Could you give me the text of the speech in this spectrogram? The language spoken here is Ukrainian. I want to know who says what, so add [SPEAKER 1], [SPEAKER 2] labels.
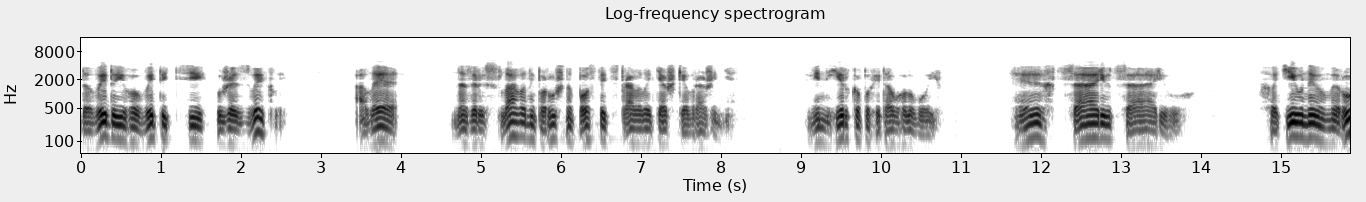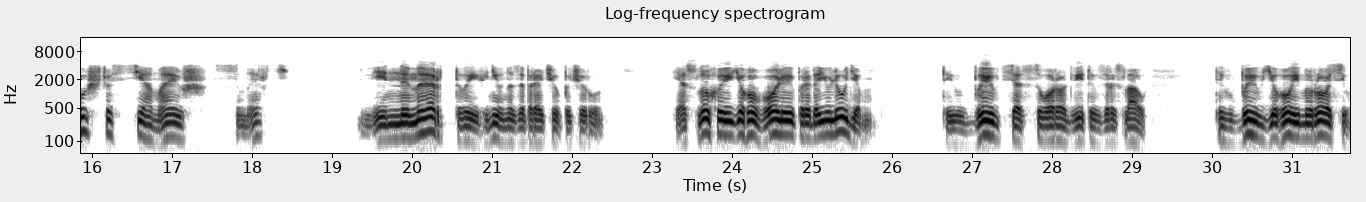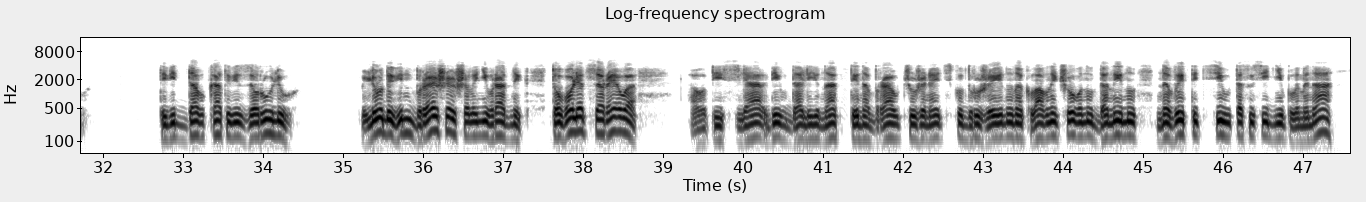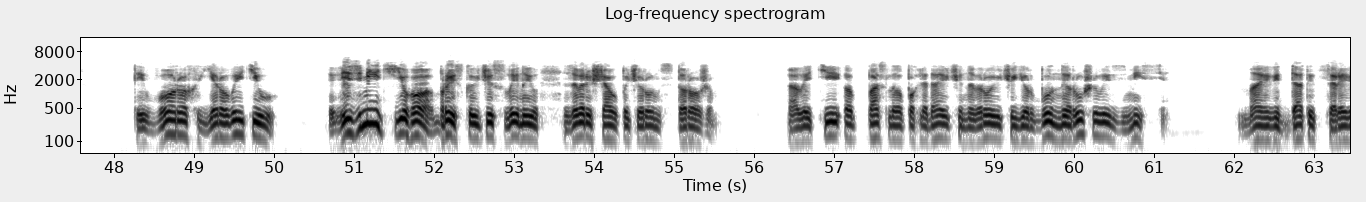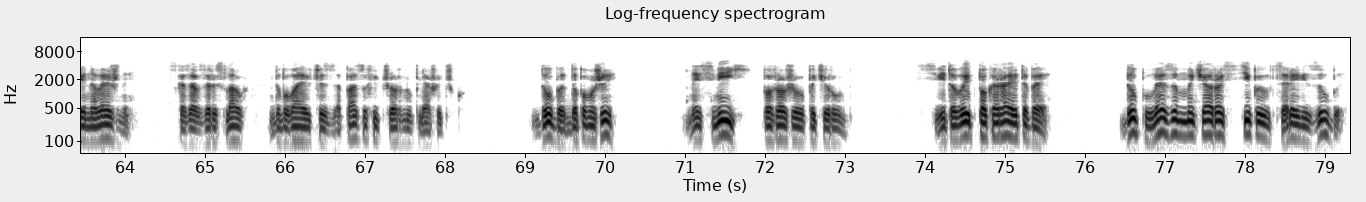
[SPEAKER 1] До виду його витидці уже звикли, але на Зарислава непорушна постать справила тяжке враження. Він гірко похитав головою. Ех, царю, царю, хотів невмирущості, а маєш смерть. Він не мертвий, гнівно заперечив Печерун. Я слухаю його волю і передаю людям. Ти вбивця, суворо одвітив Зарислав. Ти вбив його і Миросю. Ти віддав катові зорулю. Люди, він бреше, шаленів радник, то воля царева. А опісля вів далі юнак ти набрав чуженецьку дружину, наклав нечувану данину на витиців та сусідні племена. Ти ворог яровитів. Візьміть його, бризкаючи слиною, заверещав печерун сторожем. Але ті, обпасливо поглядаючи на вируючу юрбу, не рушили з місця. Маю віддати цареві належне, сказав Зарислав, добуваючи з-за пазухи чорну пляшечку. Дубе, допоможи. Не смій, погрожував Печерун. Світовид покарає тебе. Дуб лезом меча розціпив цареві зуби.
